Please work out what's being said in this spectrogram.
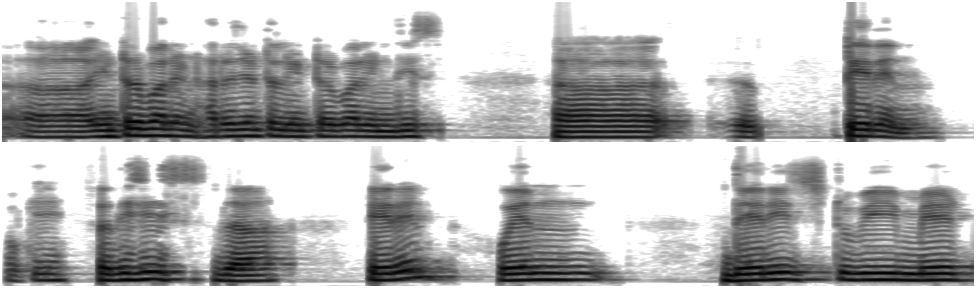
uh, interval and horizontal interval in this uh, terrain? Okay so this is the terrain when there is to be made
